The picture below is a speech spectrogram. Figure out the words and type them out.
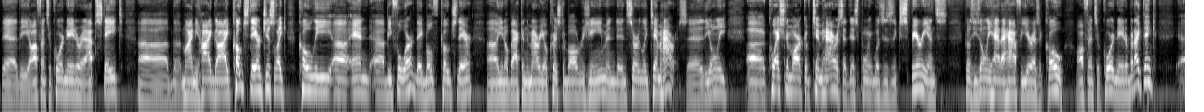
the the offensive coordinator at App State, uh, the Miami High guy I coached there just like Coley uh, and uh, before. They both coached there, uh, you know, back in the Mario Cristobal regime, and, and certainly Tim Harris. Uh, the only uh, question mark of Tim Harris at this point was his experience because he's only had a half a year as a co offensive coordinator. But I think. Uh,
